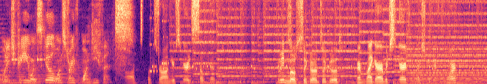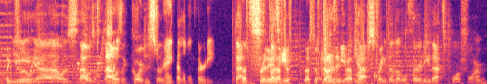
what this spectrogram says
One HP, one skill, one strength, one defense. Oh, so strong. Your Sigurd is so good. I mean, most Sigurds are good. Remember my garbage Sigurd from like Street Fighter 4? I think yeah, so. that was that was a, that was a gorgeous thing. strength at level 30. That That's pretty. Doesn't That's even, just that's just doesn't really even bad cap luck. strength at level 30. That's poor form.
